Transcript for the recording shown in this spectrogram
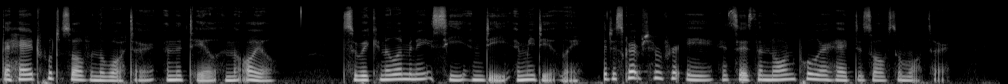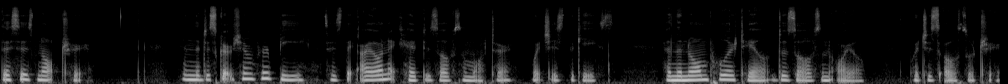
The head will dissolve in the water and the tail in the oil, so we can eliminate C and D immediately. The description for A, it says the non-polar head dissolves in water. This is not true. In the description for B, it says the ionic head dissolves in water, which is the case, and the nonpolar tail dissolves in oil, which is also true.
